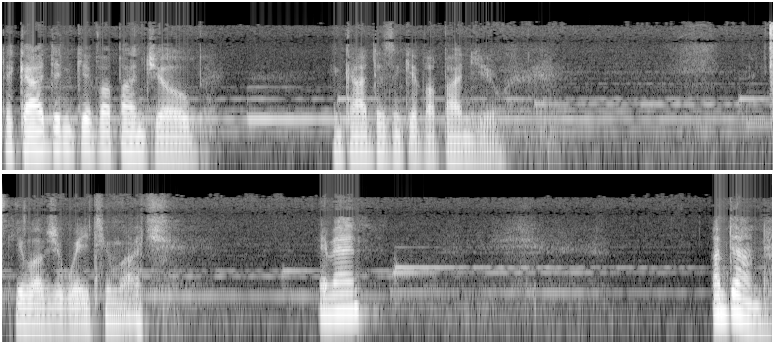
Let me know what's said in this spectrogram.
that God didn't give up on Job and God doesn't give up on you. He loves you way too much. Amen. I'm done.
